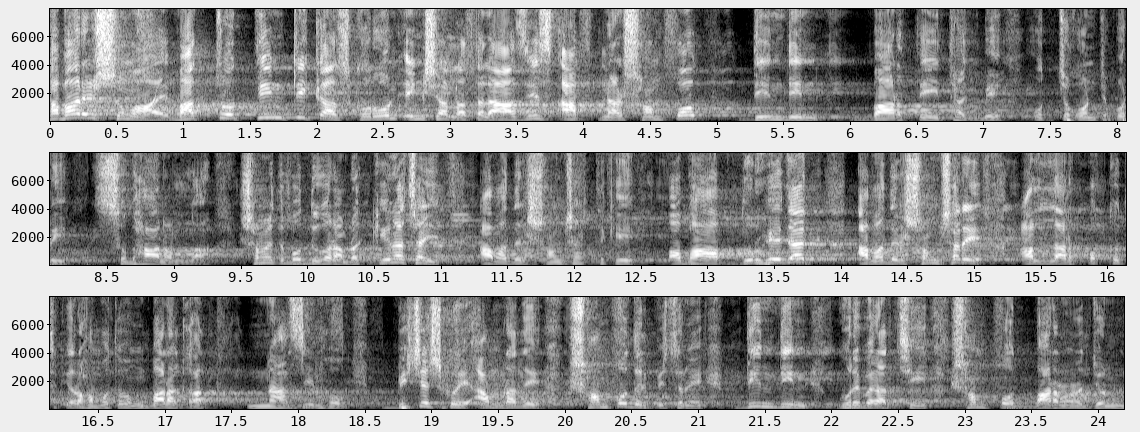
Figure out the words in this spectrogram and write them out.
খাবারের সময় মাত্র তিনটি কাজ করুন, ইনশাআল্লাহ তালা আজিজ, আপনার সম্পদ দিন দিন বাড়তেই থাকবে। উচ্চকণ্ঠে পড়ি সুবহান আল্লাহ সমেত বন্ধুগর আমরা কেনা চাই আমাদের সংসার থেকে অভাব দূর হয়ে যাক, আমাদের সংসারে আল্লাহর পক্ষ থেকে রহমত এবং বারাকাত নাজিল হোক। বিশেষ করে আমরা যে সম্পদের পিছনে দিন দিন ঘুরে বেড়াচ্ছি, সম্পদ বাড়ানোর জন্য,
